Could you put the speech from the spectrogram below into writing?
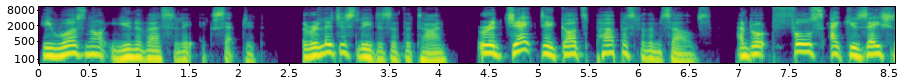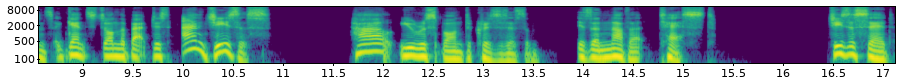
he was not universally accepted. The religious leaders of the time rejected God's purpose for themselves and brought false accusations against John the Baptist and Jesus. How you respond to criticism is another test. Jesus said,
